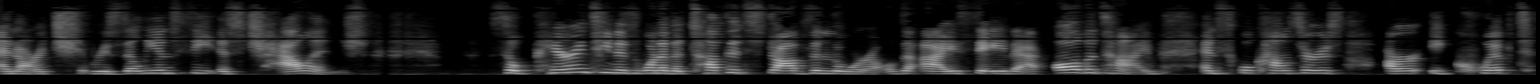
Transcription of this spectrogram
and our ch- resiliency is challenged. So, parenting is one of the toughest jobs in the world. I say that all the time. And school counselors are equipped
